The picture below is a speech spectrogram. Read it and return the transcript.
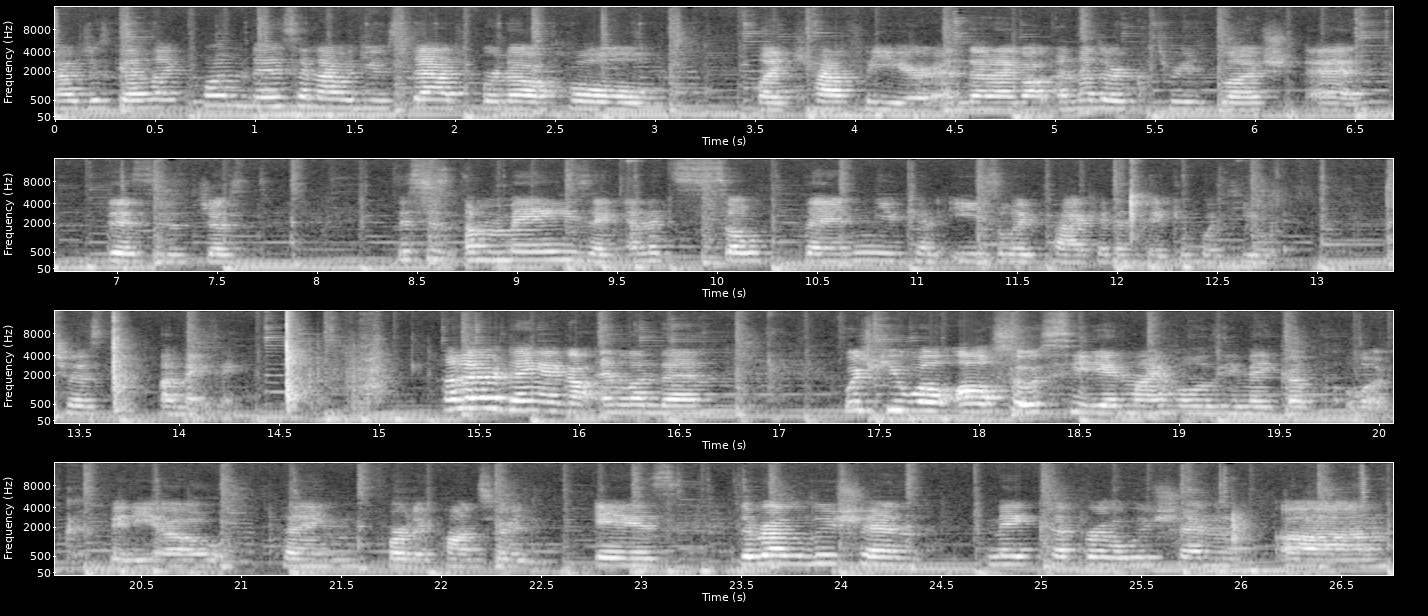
I would just get like one this and I would use that for the whole like half a year. And then I got another Catrice blush and this is just this is amazing. And it's so thin you can easily pack it and take it with you. Just amazing. Another thing I got in London which you will also see in my Halsey makeup look video thing for the concert is the Revolution Makeup Revolution um,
